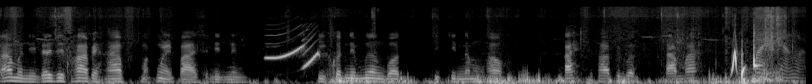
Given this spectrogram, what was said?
ถ้ามันนี่ได้สิพาไปหาหมักไม้ปลาชนิดหนึ่งอีกคนในเมืองบอสิกินน้ำของเขาไปพาไปเบิ่งตามมาไม่ยังล่ะ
